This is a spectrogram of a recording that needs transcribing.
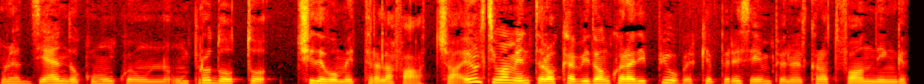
un'azienda o comunque un, un, prodotto ci devo mettere la faccia. E ultimamente l'ho capito ancora di più perché per esempio nel crowdfunding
